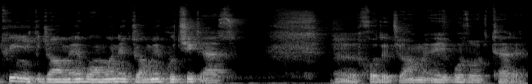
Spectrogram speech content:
توی یک جامعه به عنوان یک جامعه کوچیک از خود جامعه بزرگتره.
